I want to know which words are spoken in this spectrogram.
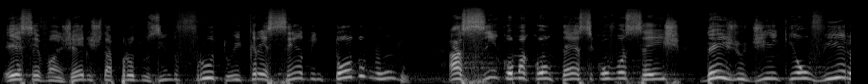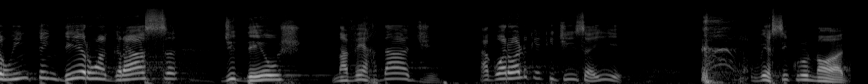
Esse Evangelho está produzindo fruto e crescendo em todo o mundo assim como acontece com vocês, desde o dia em que ouviram e entenderam a graça de Deus na verdade. Agora, olha o que, é que diz aí, o versículo 9.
